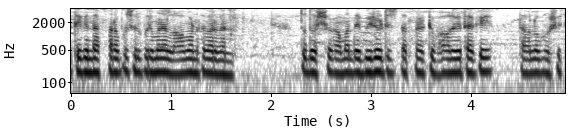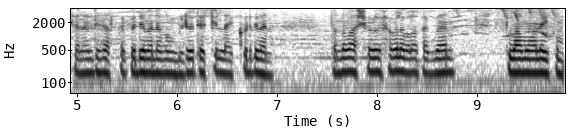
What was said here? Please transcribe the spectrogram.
এতে কিন্তু আপনারা প্রচুর পরিমাণে লাভ আনতে পারবেন। তো দর্শক, আমাদের ভিডিওটি যদি আপনার একটু ভালো লেগে থাকে, তাহলে অবশ্যই চ্যানেলটি সাবস্ক্রাইব করে দেবেন এবং ভিডিওতে একটি লাইক করে দেবেন। ধন্যবাদ সকলে সকলে ভালো থাকবেন। আসসালামু আলাইকুম।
